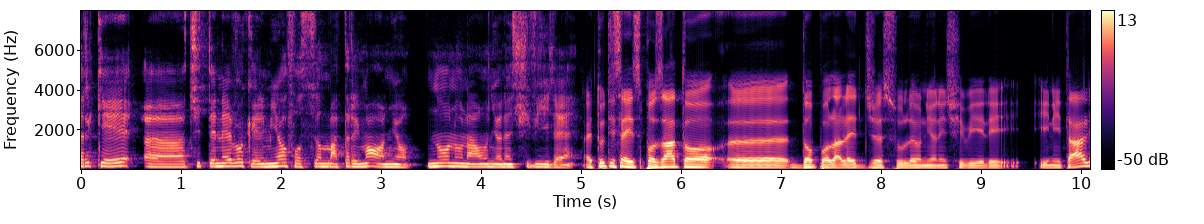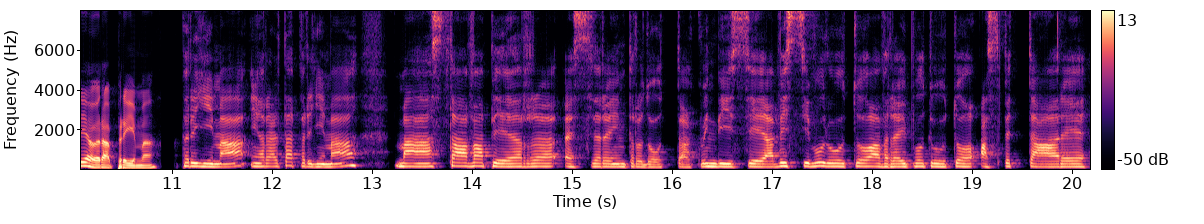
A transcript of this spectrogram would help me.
perché uh, ci tenevo che il mio fosse un matrimonio, non una unione civile. E tu ti sei sposato uh, dopo la legge sulle unioni civili in Italia o era prima? Prima, in realtà prima, ma stava per essere introdotta, quindi se avessi voluto avrei potuto aspettare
